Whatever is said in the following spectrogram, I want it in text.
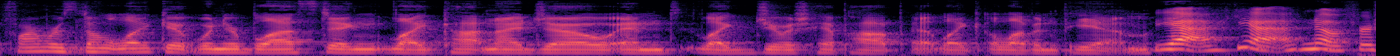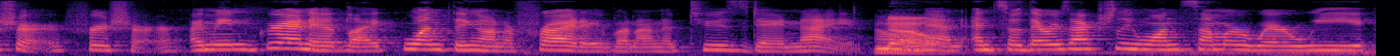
farmers don't like it when you're blasting like Cotton Eye Joe and like Jewish hip hop at like 11 p.m. Yeah, yeah, no, for sure, for sure. I mean, granted, like one thing on a Friday, but on a Tuesday night. Oh No. man! And so there was actually one summer where we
